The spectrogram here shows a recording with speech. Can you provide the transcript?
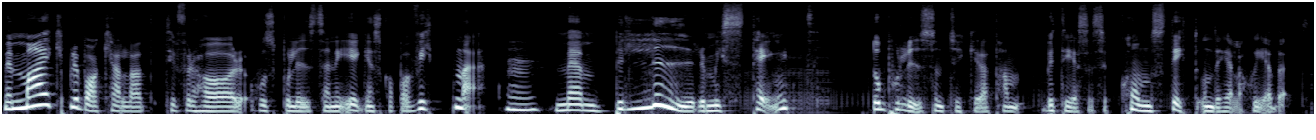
Men Mike blir bara kallad till förhör hos polisen i egenskap av vittne. Mm. Men blir misstänkt då polisen tycker att han beter sig så konstigt under hela skedet.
